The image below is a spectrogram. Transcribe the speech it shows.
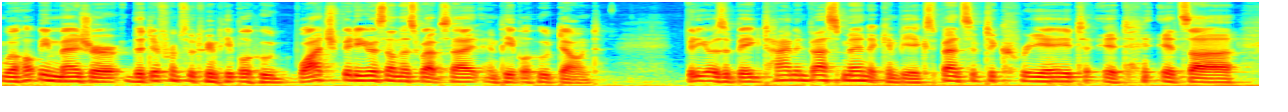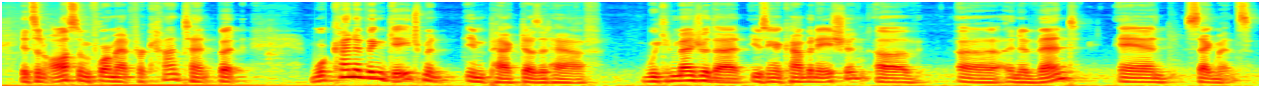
will help me measure the difference between people who watch videos on this website and people who don't. Video is a big time investment. It can be expensive to create. It it's a it's an awesome format for content, but what kind of engagement impact does it have? We can measure that using a combination of uh, an event and segments.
